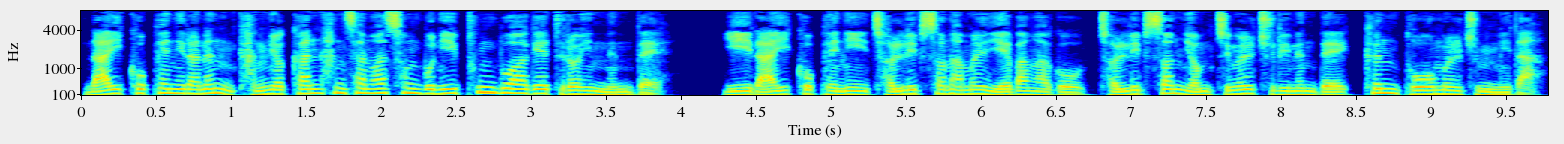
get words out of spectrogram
라이코펜이라는 강력한 항산화 성분이 풍부하게 들어있는데 이 라이코펜이 전립선암을 예방하고 전립선 염증을 줄이는 데 큰 도움을 줍니다.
